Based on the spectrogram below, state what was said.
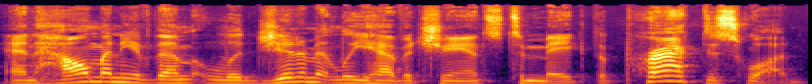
and how many of them legitimately have a chance to make the practice squad?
